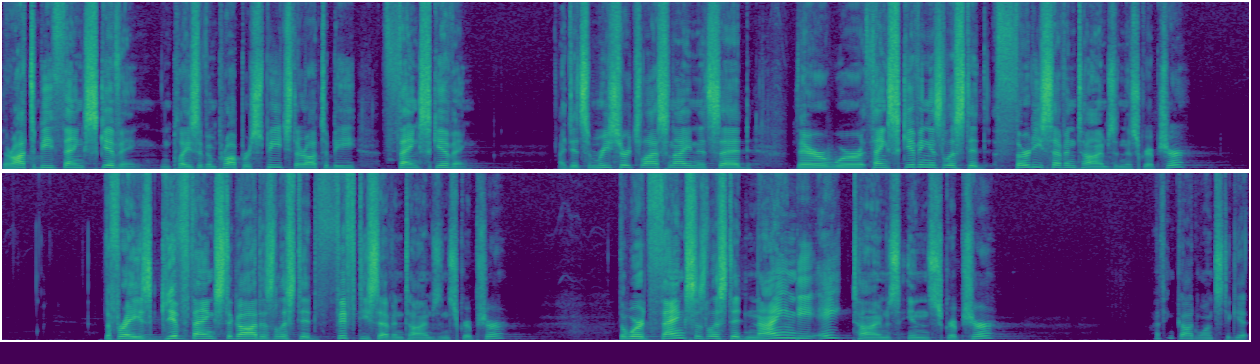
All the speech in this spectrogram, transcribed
There ought to be thanksgiving. In place of improper speech, there ought to be thanksgiving. I did some research last night and it said there were, thanksgiving is listed 37 times in the scripture. The phrase give thanks to God is listed 57 times in Scripture. The word thanks is listed 98 times in Scripture. I think God wants to get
